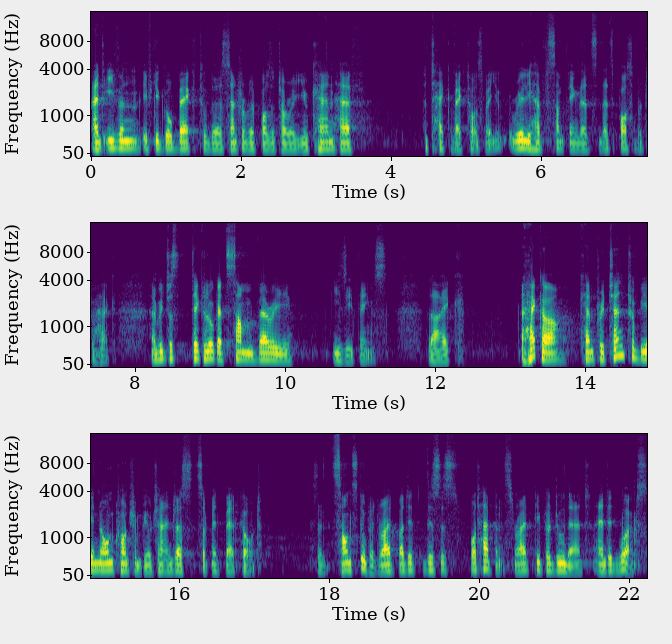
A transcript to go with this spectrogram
and even if you go back to the central repository, you can have attack vectors where you really have something that's, that's possible to hack. And we just take a look at some very easy things, like a hacker can pretend to be a known contributor and just submit bad code. So it sounds stupid, right? But it, this is what happens, right? People do that, and it works.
